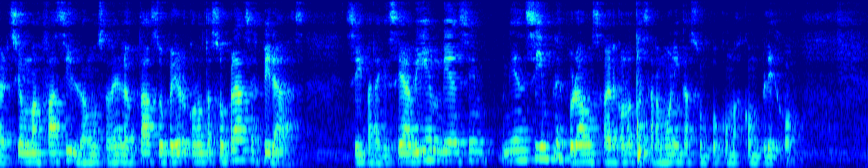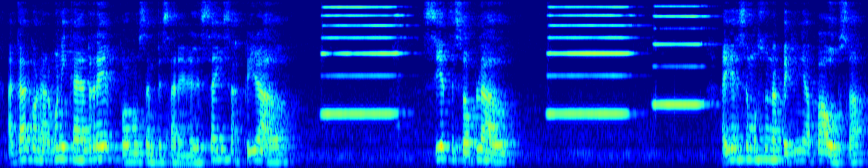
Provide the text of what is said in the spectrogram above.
versión más fácil, lo vamos a ver en la octava superior con notas sopranas aspiradas, ¿sí? Para que sea bien, bien, bien simples, pero vamos a ver con otras armónicas un poco más complejo. Acá con armónica en re podemos empezar en el 6 aspirado, 7 soplado, Ahí hacemos una pequeña pausa.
